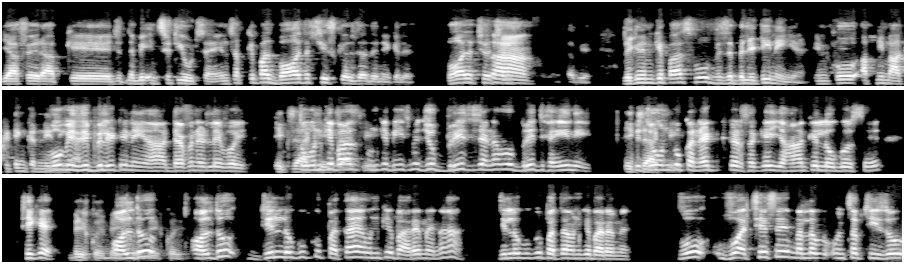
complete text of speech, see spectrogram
या फिर आपके जितने भी इंस्टीट्यूट्स हैं इन सबके पास बहुत अच्छी स्किल्स है देने के लिए बहुत अच्छे अच्छे हाँ। सब ये लेकिन इनके पास वो विजिबिलिटी नहीं है इनको अपनी मार्केटिंग करनी वो विजिबिलिटी नहीं है हाँ डेफिनेटली वही exactly, तो उनके exactly. पास उनके बीच में जो ब्रिज है ना वो ब्रिज है ही नहीं exactly. जो उनको कनेक्ट कर सके यहाँ के लोगों से ठीक है बिल्कुल ऑल्दो ऑल्दो जिन लोगों को पता है उनके बारे में ना जिन लोगों को पता है उनके बारे में वो वो अच्छे से मतलब उन सब चीज़ों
